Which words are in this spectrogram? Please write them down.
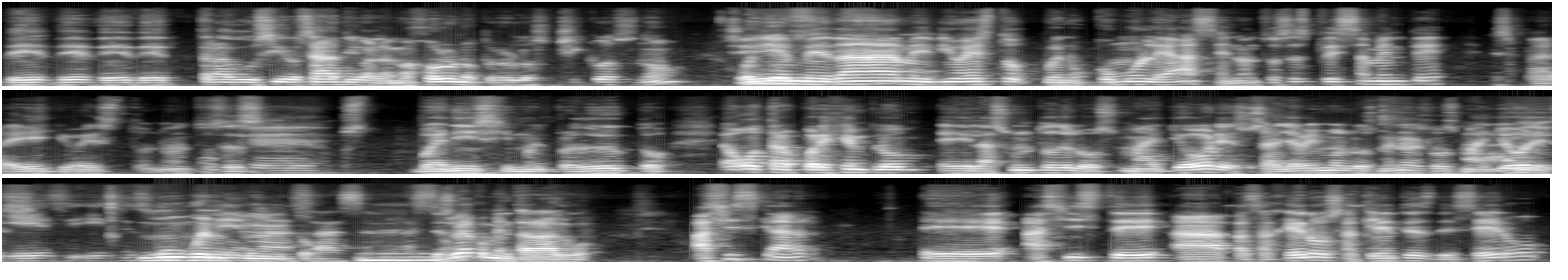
de, de, de, de traducir, o sea, digo, a lo mejor uno, pero los chicos, ¿no? Sí, Oye, me da, me dio esto, bueno, ¿cómo le hacen, no? Entonces, precisamente es para ello esto, ¿no? Entonces, pues, buenísimo el producto. Otra, por ejemplo, el asunto de los mayores, o sea, ya vimos los menores, los mayores. Ay, ese- ese es Muy buen punto. sasa. Les voy a comentar algo. Asiscar eh, asiste a pasajeros, a clientes de cero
